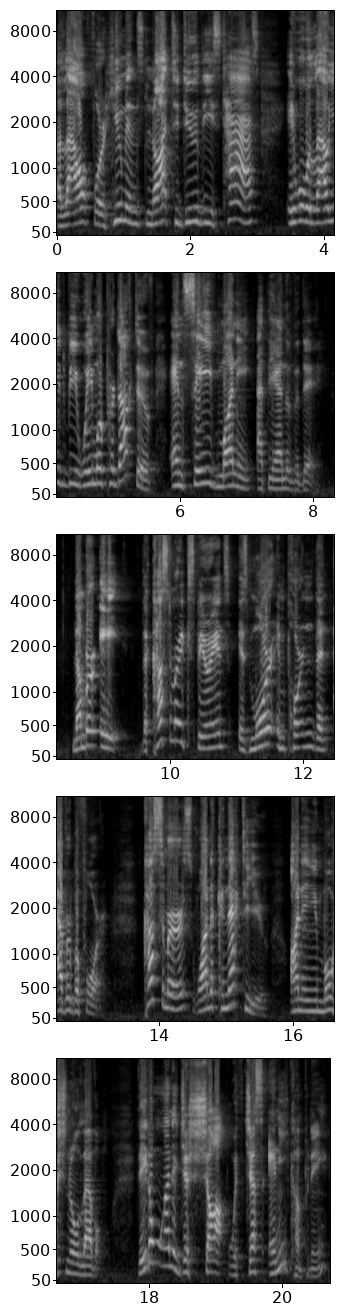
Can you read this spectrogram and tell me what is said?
allow for humans not to do these tasks, it will allow you to be way more productive and save money at the end of the day. Number eight, the customer experience is more important than ever before. Customers want to connect to you on an emotional level. They don't want to just shop with just any company.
